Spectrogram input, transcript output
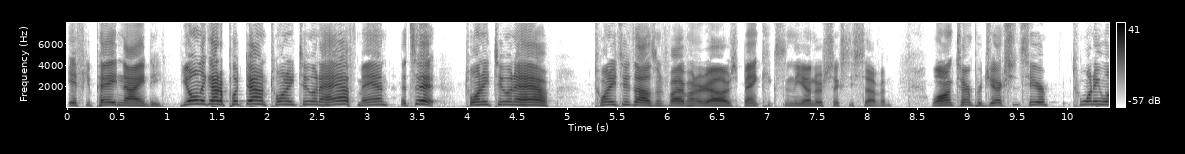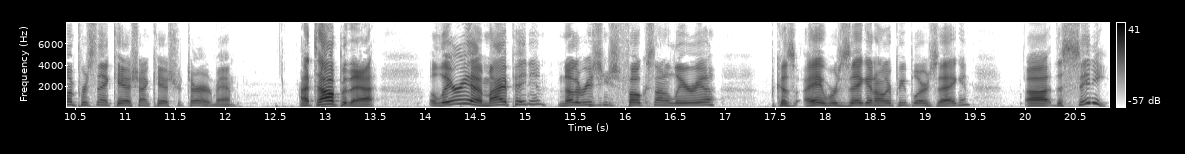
If you pay 90, you only got to put down 22 and a half, man. That's it. 22 and a half. $22,500. Bank kicks in the under 67. Long-term projections here, 21% cash on cash return, man. On top of that, Elyria, in my opinion, another reason you should focus on Elyria, because, hey, we're zagging, other people are zagging. Uh, the city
